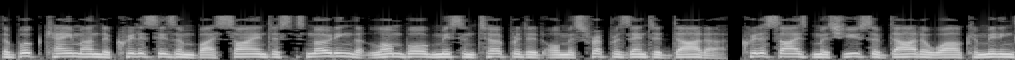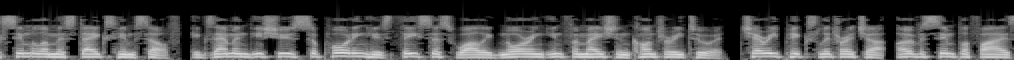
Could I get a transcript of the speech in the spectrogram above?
The book came under criticism by scientists noting that Lomborg misinterpreted or misrepresented data, criticized misuse of data while committing similar mistakes himself, examined issues supporting his thesis while ignoring information contrary to it, cherry-picks literature, oversimplifies,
